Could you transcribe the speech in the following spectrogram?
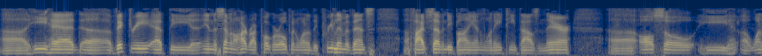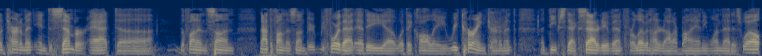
Uh, he had uh, a victory at the uh, in the Seminole Hard Rock Poker Open, one of the prelim events, uh, 570 buy-in, won 18,000 there. Uh, also, he uh, won a tournament in December at uh, the Fun in the Sun not the Fun in the Sun. Before that, at a uh, what they call a recurring tournament, a Deep Stack Saturday event for eleven hundred dollar buy-in. He won that as well.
